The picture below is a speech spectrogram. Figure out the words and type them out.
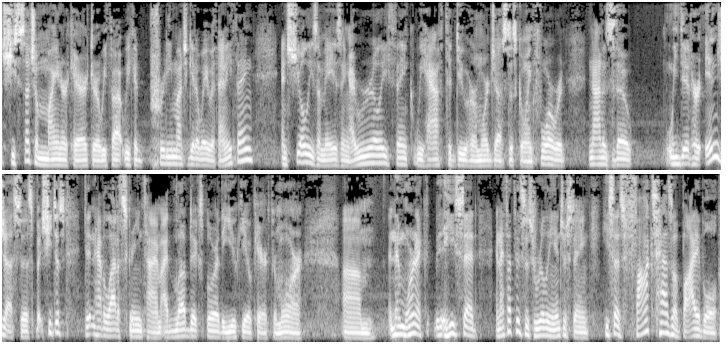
she's such a minor character. We thought we could pretty much get away with anything. And Shioli's amazing. I really think we have to do her more justice going forward. Not as though we did her injustice, but she just didn't have a lot of screen time. I'd love to explore the Yukio character more. Um, and then Wernick, he said, and I thought this was really interesting. He says Fox has a Bible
